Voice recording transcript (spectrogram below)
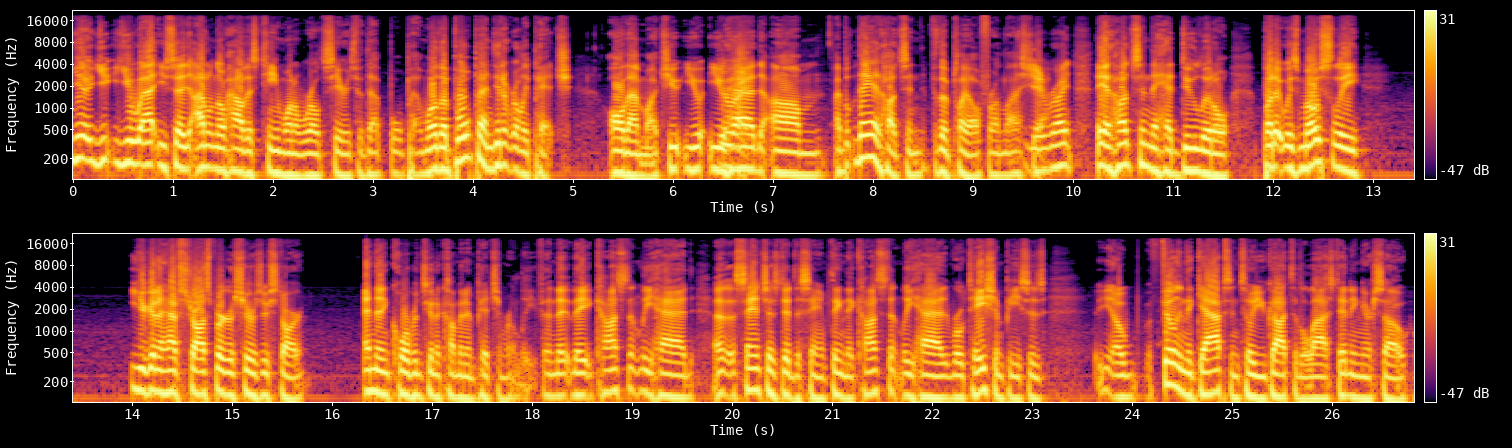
you know, you you, at, you said I don't know how this team won a World Series with that bullpen. Well, the bullpen didn't really pitch all that much. You you you You're right. had um I, they had Hudson for the playoff run last year, right? They had Hudson, they had Doolittle, but it was mostly you're going to have Strasburg or Scherzer start. And then Corbin's going to come in and pitch in relief. And they, they constantly had, uh, Sanchez did the same thing. They constantly had rotation pieces you know, filling the gaps until you got to the last inning or so,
